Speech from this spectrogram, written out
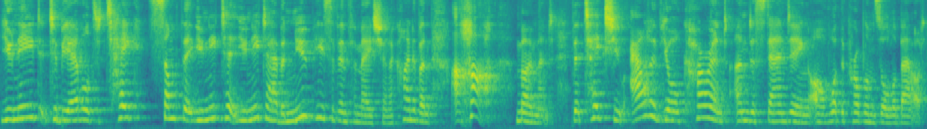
you need to be able to take something, you need to, you need to have a new piece of information, a kind of an aha moment that takes you out of your current understanding of what the problem's all about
